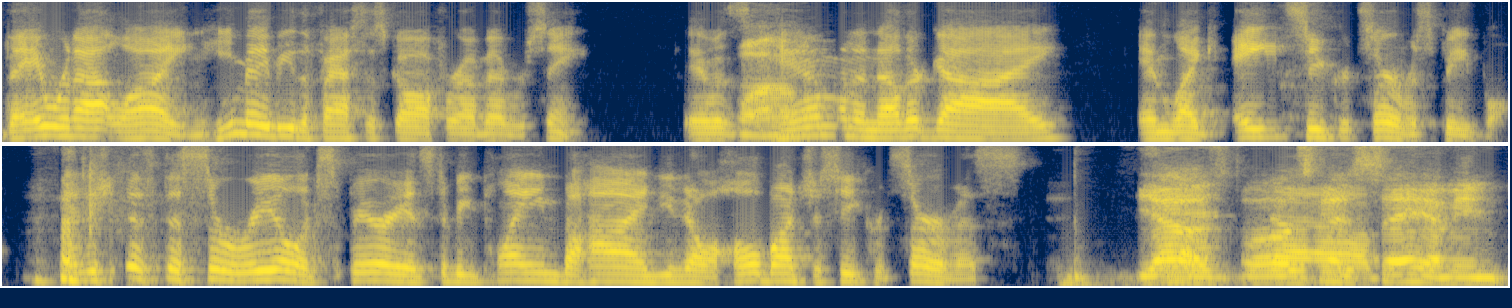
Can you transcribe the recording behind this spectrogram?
they were not lying. He may be the fastest golfer I've ever seen. It was Wow. him and another guy and like eight Secret Service people. And it's just a surreal experience to be playing behind, you know, a whole bunch of Secret Service. Yeah, And, well, I was uh, say. I mean,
